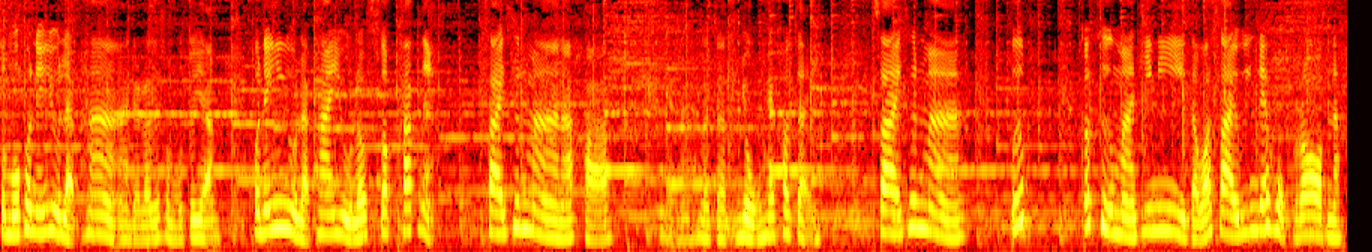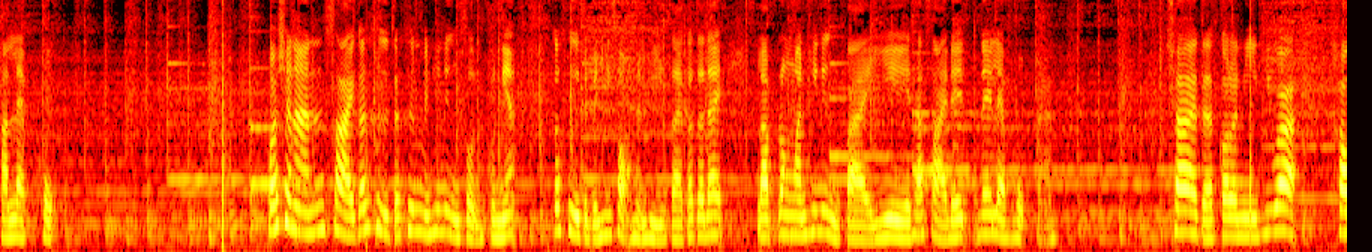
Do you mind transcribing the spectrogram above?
สมมุติคนนี้อยู่แลบ5อะเดี๋ยวเราจะสมมุติตัวอย่าง คนนี้ยังอยู่แลบ5อยู่แล้วสักพักเนี่ยทรายขึ้นมานะคะเดี๋ยวนะเราจะโยงให้เข้าใจทรายขึ้นมาปุ๊บก็คือมาที่นี่แต่ว่าทรายวิ่งได้ 6 รอบนะคะแลบ6 เพราะฉะนั้นทรายก็คือจะขึ้นเป็นที่ 1 ส่วนคนเนี้ยก็คือจะเป็นที่ 2 ทันทีทรายก็จะได้รับรางวัลที่ 1 ไป เย ถ้าทรายได้ได้แลบ6นะ ใช่แต่กรณีที่ว่าเขา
